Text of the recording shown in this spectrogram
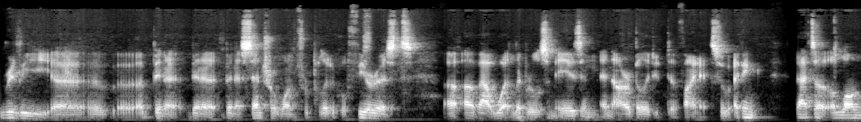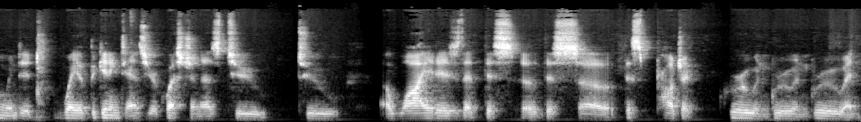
really uh, uh, been a been a been a central one for political theorists uh, about what liberalism is and, and, our ability to define it. So I think that's a, a long-winded way of beginning to answer your question as to to uh, why it is that this uh, this this project grew and grew and grew and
